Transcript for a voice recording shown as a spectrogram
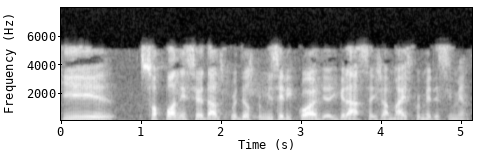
que só podem ser dados por Deus por misericórdia e graça e jamais por merecimento.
